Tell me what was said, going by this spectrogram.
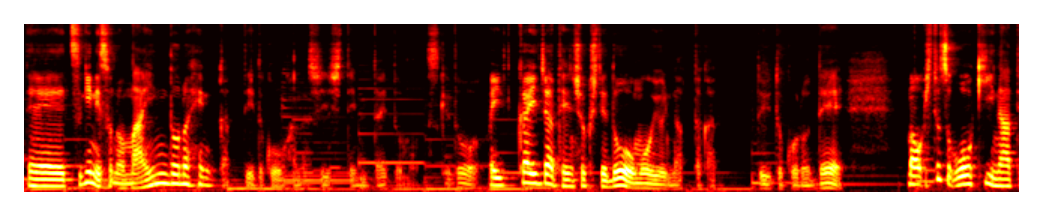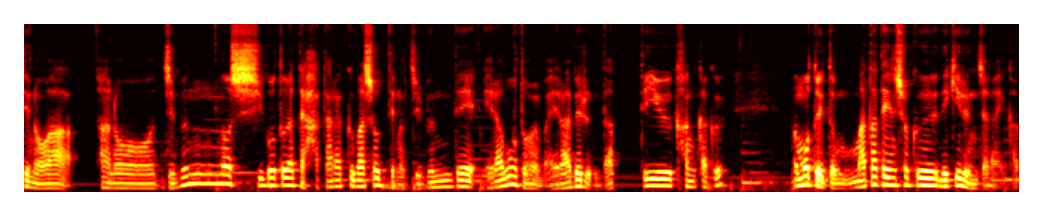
で、次にそのマインドの変化っていうとこをお話ししてみたいと思うんですけど、一回じゃあ転職してどう思うようになったかというところで、まあ、一つ大きいなっていうのは、あの、自分の仕事だったり働く場所っていうのを自分で選ぼうと思えば選べるんだっていう感覚。もっと言うと、また転職できるんじゃないかっ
